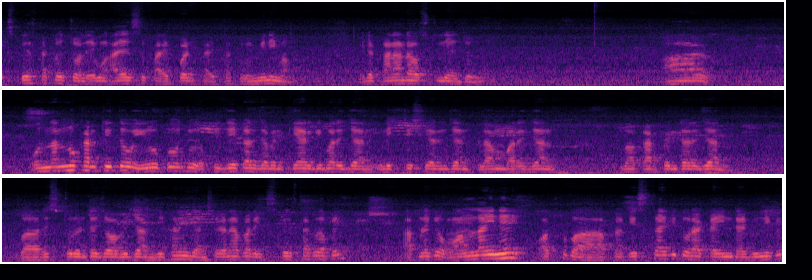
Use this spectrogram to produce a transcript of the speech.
এক্সপিরিয়েন্স থাকলেও চলে, এবং আইএসএ ফাইভ পয়েন্ট ফাইভ থাকতে হবে মিনিমাম এটা কানাডা, অস্ট্রেলিয়ার জন্য। আর অন্যান্য কান্ট্রিতেও ইউরোপেও আপনি যে কাজে যাবেন কেয়ার গিভারে যান ইলেকট্রিশিয়ান যান প্লাম্বারে যান, বা কার্পেন্টারে যান, বা রেস্টুরেন্টে জবে যান, যেখানেই যান, সেখানে আপনার এক্সপিরিয়েন্স থাকতে হবে। আপনাকে অনলাইনে অথবা আপনাকে স্কাইপিতে ওরা একটা ইন্টারভিউ নেবে।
